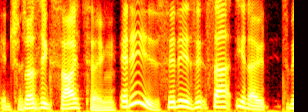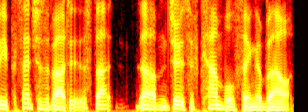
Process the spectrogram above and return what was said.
interesting. That's exciting. It is. It is. It's that, you know, to be pretentious about it, it's that um, Joseph Campbell thing about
